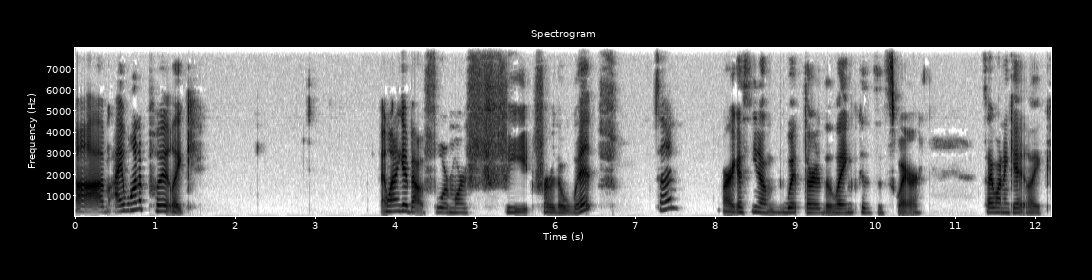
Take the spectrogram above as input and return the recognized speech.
Um, I want to put like I want to get about four more feet for the width. Son, or I guess, you know, width or the length because it's a square. So I want to get like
